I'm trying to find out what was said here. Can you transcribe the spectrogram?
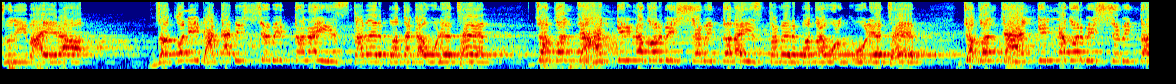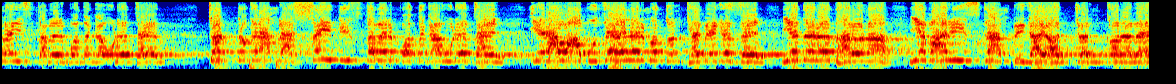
সুরি ভাইরা যখনই ঢাকা বিশ্ব বিশ্ববিদ্যালয়ে ইসলামের পতাকা উড়েছে যখন জাহাঙ্গীরনগর বিশ্ববিদ্যালয় ইসলামের পতাকা উড়েছে, যখন জাহাঙ্গীরনগর বিশ্ববিদ্যালয় ইসলামের পতাকা উড়েছে, চট্টগ্রাম রাজশাহীতে ইসলামের পতাকা উড়েছে, এরাও আবু জেহেলের মতন খেপে গেছে, এদেরও ধারণা এবার ইসলাম বিজয় অর্জন করবে।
